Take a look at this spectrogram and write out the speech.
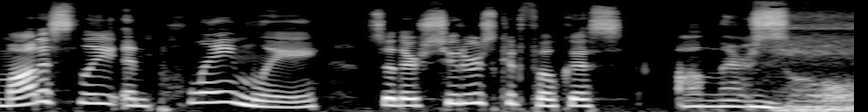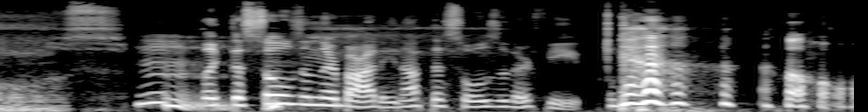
modestly and plainly so their suitors could focus on their souls. Like the souls in their body, not the soles of their feet. Oh,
